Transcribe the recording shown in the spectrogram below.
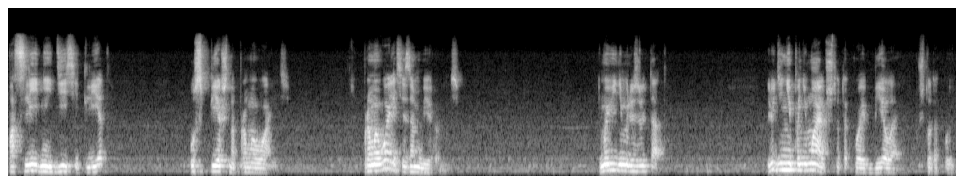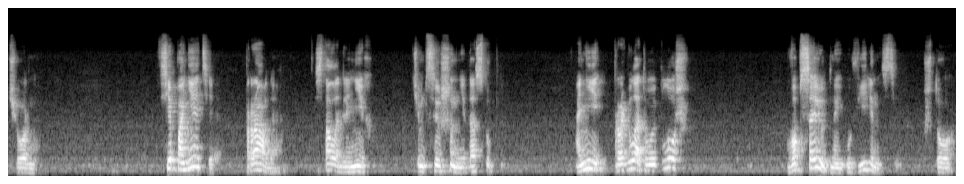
последние 10 лет успешно промывались. Промывались и зомбировались. И мы видим результат. Люди не понимают, что такое белое, что такое черное. Все понятия, правда, стало для них чем-то совершенно недоступным. они проглатывают ложь в абсолютной уверенности, что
